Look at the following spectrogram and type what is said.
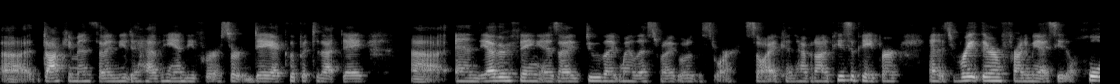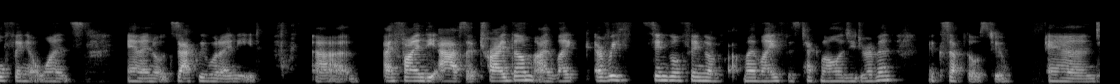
uh, documents that I need to have handy for a certain day. I clip it to that day. Uh, and the other thing is I do like my list when I go to the store. So I can have it on a piece of paper and it's right there in front of me. I see the whole thing at once and I know exactly what I need. Uh, I find the apps, I've tried them. I like every single thing of my life is technology driven except those two. And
